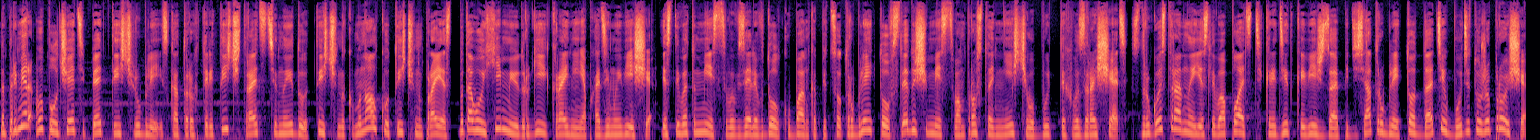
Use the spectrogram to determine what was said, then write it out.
Например, вы получаете 5000 рублей, из которых 3000 тратите на еду, 1000 на коммуналку, 1000 на проезд, бытовую химию и другие крайне необходимые вещи. Если в этом месяце вы взяли в долг у банка 500 рублей, то в следующем месяце вам просто не из чего будет их возвращать. С другой другой стороны, если вы оплатите кредиткой вещь за 50 рублей, то отдать их будет уже проще.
